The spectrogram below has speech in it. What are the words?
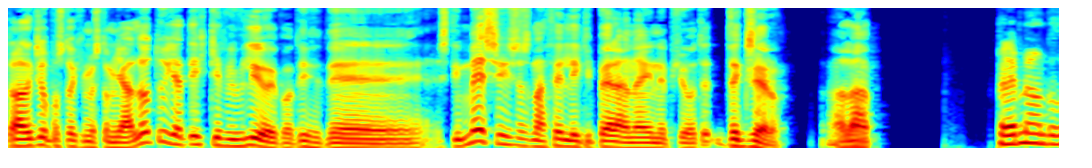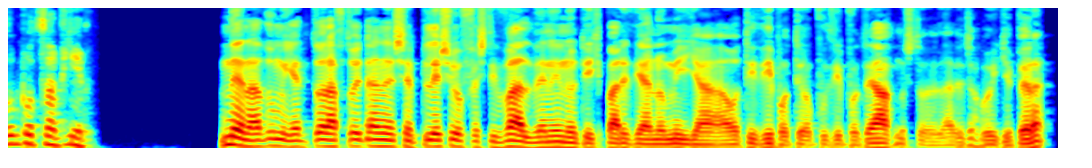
Τώρα δεν ξέρω πώς το έχει μες στο μυαλό του, γιατί έχει και βιβλίο υποτίθεται στη μέση. ίσως να θέλει εκεί πέρα να είναι πιο. Δεν ξέρω. Αλλά Πρέπει να το δούμε πότε θα βγει. Ναι, να δούμε, γιατί τώρα αυτό ήταν σε πλαίσιο φεστιβάλ. Δεν είναι ότι έχει πάρει διανομή για οτιδήποτε, οπουδήποτε. Άγνωστο δηλαδή το από εκεί και πέρα.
